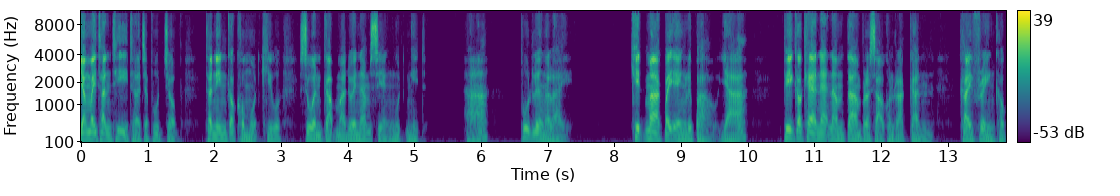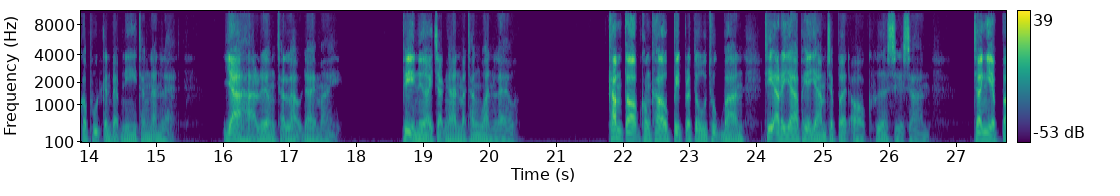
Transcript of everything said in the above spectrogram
ยังไม่ทันที่เธอจะพูดจบธนินก็ขมวดคิ้วส่วนกลับมาด้วยน้ำเสียงหงุดหงิด หา พูดเรื่องอะไร คิดมากไปเองหรือเปล่า ยา พี่ก็แค่แนะนำตามประสาวคนรักกัน ใครฟริงเขาก็พูดกันแบบนี้ทั้งนั้นแหละอย่าหาเรื่องทะเลาะได้ไหม พี่เหนื่อยจากงานมาทั้งวันแล้วคำตอบของเขาปิดประตูทุกบานที่อารยาพยายามจะเปิดออกเพื่อสื่อสารเธอเงียบไป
